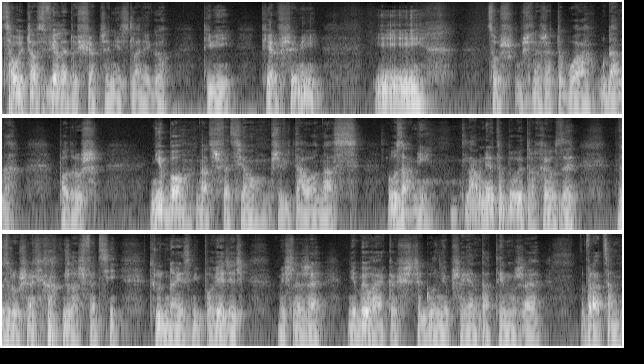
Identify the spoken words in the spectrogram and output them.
cały czas wiele doświadczeń jest dla niego tymi pierwszymi i cóż, myślę, że to była udana podróż. Niebo nad Szwecją przywitało nas łzami. Dla mnie to były trochę łzy wzruszenia dla Szwecji trudno jest mi powiedzieć. Myślę, że nie była jakoś szczególnie przejęta tym, że wracam,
